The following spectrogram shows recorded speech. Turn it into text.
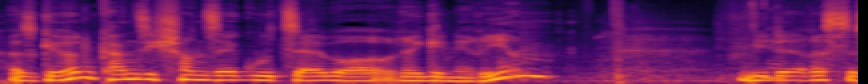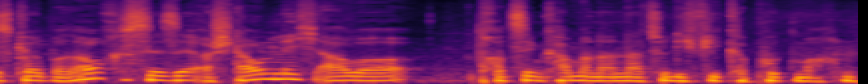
Also das Gehirn kann sich schon sehr gut selber regenerieren, wie ja. der Rest des Körpers auch. Ist sehr, sehr erstaunlich, aber trotzdem kann man dann natürlich viel kaputt machen.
